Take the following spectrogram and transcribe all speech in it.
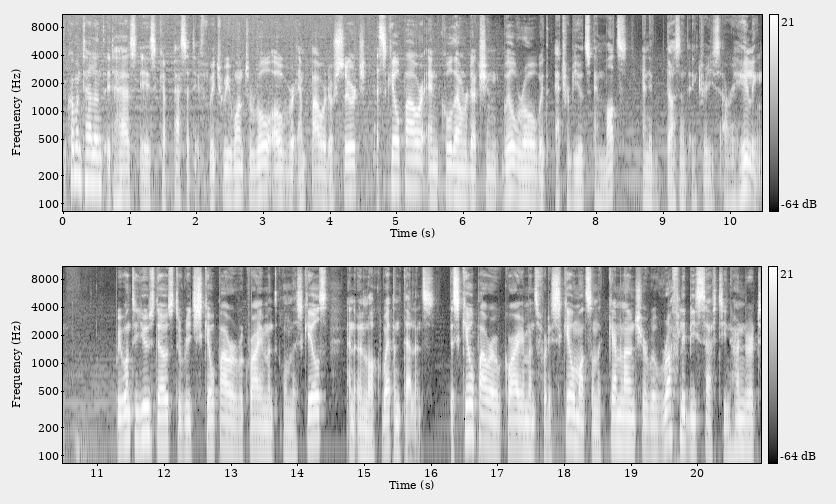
The common talent it has is Capacitive, which we want to roll over Empowered or Surge, as skill power and cooldown reduction will roll with attributes and mods, and it doesn't increase our healing. We want to use those to reach skill power requirement on the skills and unlock weapon talents. The skill power requirements for the skill mods on the chem launcher will roughly be 1700.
